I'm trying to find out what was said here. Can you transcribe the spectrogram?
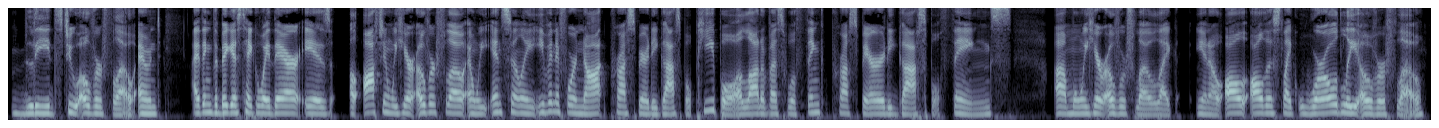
leads to overflow. And I think the biggest takeaway there is uh, often we hear overflow and we instantly, even if we're not prosperity gospel people, a lot of us will think prosperity gospel things um, when we hear overflow, like, you know, all, all this like worldly overflow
